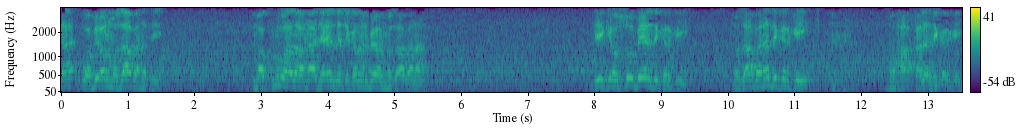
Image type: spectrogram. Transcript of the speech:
دا وبيع المزابنه مکروه ده او ناجائز ده چې کمونو بيع المزابنه دې کې اوسو به ذکر کړي مزابنه ذکر کړي محاقله ذکر کړي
